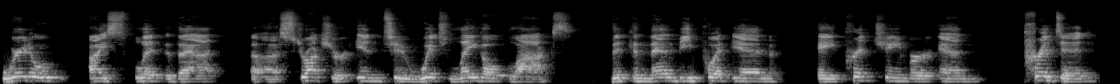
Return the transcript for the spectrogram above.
where do I split that uh, structure into which Lego blocks that can then be put in a print chamber and printed?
